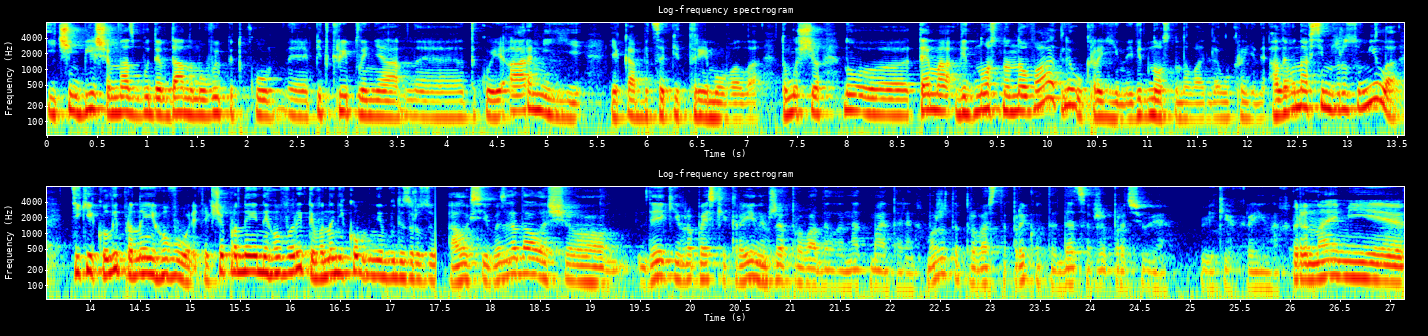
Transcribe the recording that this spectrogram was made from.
і чим більше в нас буде в даному випадку е, підкріплення е, такої армії, яка би це підтримувала, тому що ну, е, тема відносно нова для України, відносно нова для України, але вона всім зрозуміла тільки коли про неї говорять. Якщо про неї не говорити, вона нікому не буде зрозуміла. Олексій, ви згадали, що деякі європейські країни вже впровадили нетметеринг. Можете привести приклади, де це вже працює? В яких країнах? Принаймні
